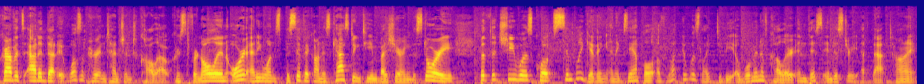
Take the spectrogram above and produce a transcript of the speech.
Kravitz added that it wasn't her intention to call out Christopher Nolan or anyone specific on his casting team by sharing the story, but that she was, quote, simply giving an example of what it was like to be a woman of color in this industry at that time.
